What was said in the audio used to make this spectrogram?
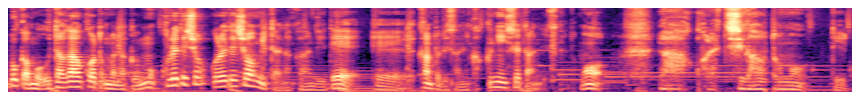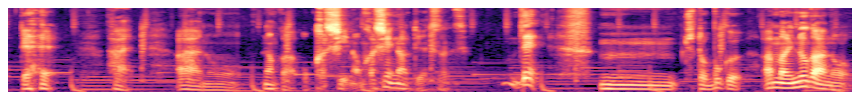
僕はもう疑うこともなく、もうこれでしょ？これでしょ？みたいな感じで、えー、カントリーさんに確認してたんですけども、いやー、これ違うと思うって言って、はい。あの、なんかおかしいな、おかしいなってやってたんですよ。で、うーん、ちょっと僕、あんまりヌガーの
